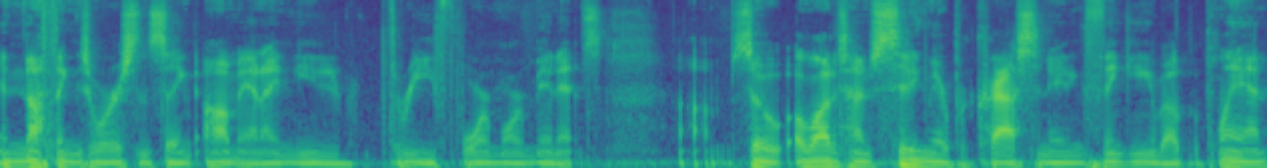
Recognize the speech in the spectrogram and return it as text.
And nothing's worse than saying, oh man, I needed three, four more minutes. Um, so a lot of times sitting there procrastinating, thinking about the plan.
